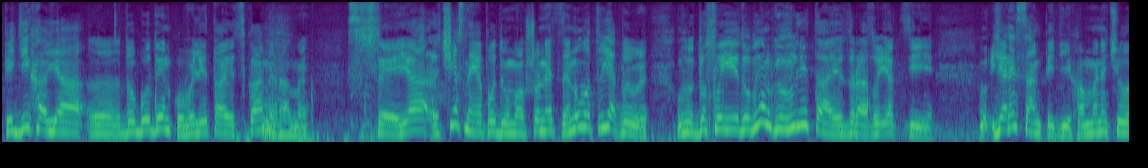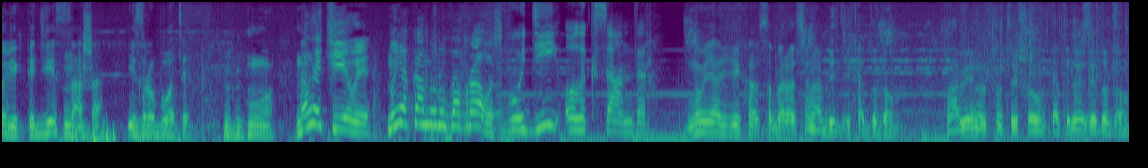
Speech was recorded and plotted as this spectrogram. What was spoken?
під'їхав я е, до будинку, вилітають з камерами. Все, я чесно, я подумав, що не це. Ну от як ви до своєї будинку вилітають зразу, як ці. Я не сам під'їхав, мене чоловік підвіз Саша із роботи. О, налетіли. Ну я камеру забрав. ось. Водій Олександр. Ну, я їхав, збирався на обід їхати додому. А він тут йшов, каже, підвези додому.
